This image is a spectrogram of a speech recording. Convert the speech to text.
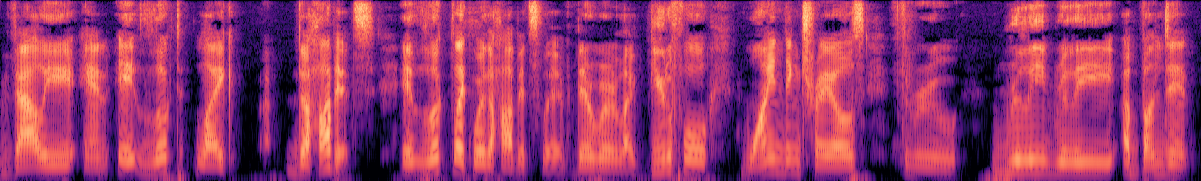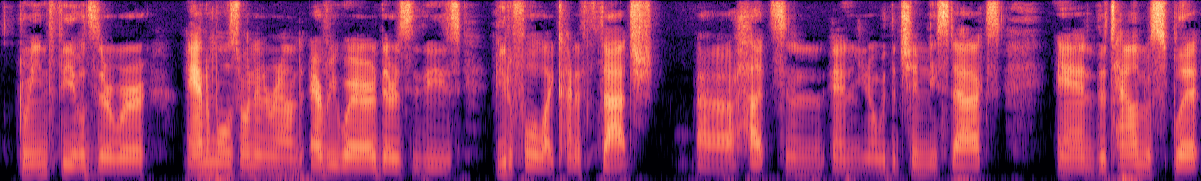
valley, and it looked like the hobbits. It looked like where the hobbits lived. There were like beautiful winding trails through really, really abundant green fields. There were animals running around everywhere. There's these beautiful, like, kind of thatch uh, huts and, and, you know, with the chimney stacks. And the town was split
